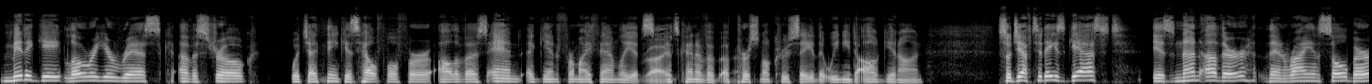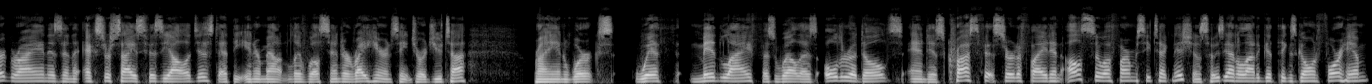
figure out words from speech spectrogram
mitigate, lower your risk of a stroke, which I think is helpful for all of us. And again, for my family, it's Right. it's kind of a, a personal crusade that we need to all get on. So, Jeff, today's guest is none other than Ryan Solberg. Ryan is an exercise physiologist at the Intermountain Live Well Center right here in St. George, Utah. Ryan works with midlife as well as older adults and is CrossFit certified and also a pharmacy technician. So he's got a lot of good things going for him.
